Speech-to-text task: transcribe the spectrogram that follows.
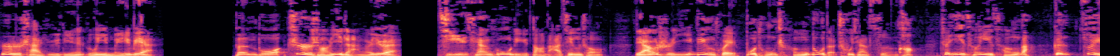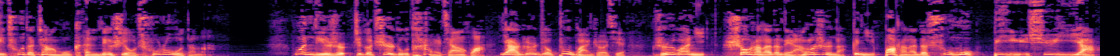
日晒雨淋，容易霉变，奔波至少一两个月，几千公里到达京城。粮食一定会不同程度的出现损耗，这一层一层的，跟最初的账目肯定是有出入的嘛。问题是这个制度太僵化，压根儿就不管这些，只管你收上来的粮食呢，跟你报上来的数目必须一样。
